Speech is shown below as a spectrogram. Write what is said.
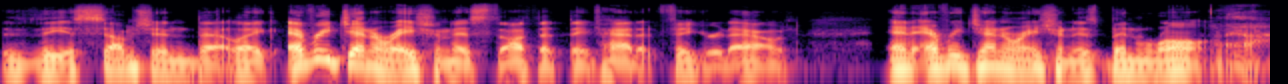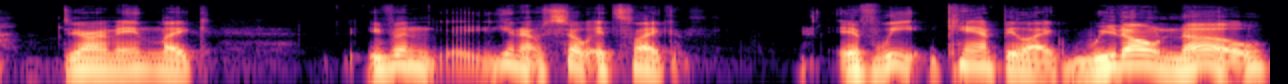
the assumption that like every generation has thought that they've had it figured out and every generation has been wrong Yeah. do you know what i mean like even you know so it's like if we can't be like we don't know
